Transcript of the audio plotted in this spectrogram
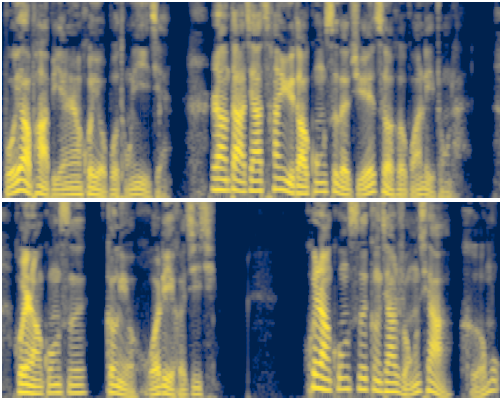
不要怕别人会有不同意见。让大家参与到公司的决策和管理中来，会让公司更有活力和激情，会让公司更加融洽和睦，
